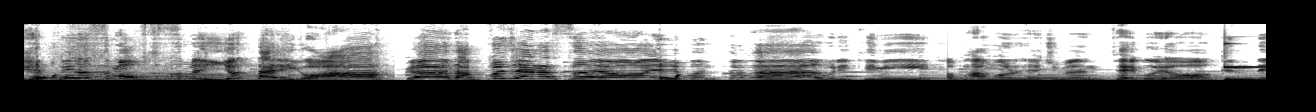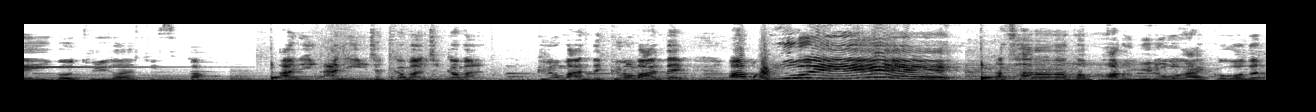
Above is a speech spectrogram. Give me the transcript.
해피너스만 없었으면 이겼다 이거 아? 야, 나쁘지 않았어요. 1분 동안 우리 팀이 방어를 해주면 되고요. 근데 이거 둘이서 할 수 있을까? 아니 아니 잠깐만 잠깐만. 그러면 안돼 그러면 안돼. 아 뭐해! 나 살아나서 바로 위로 갈 거거든?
